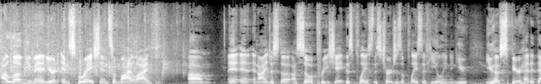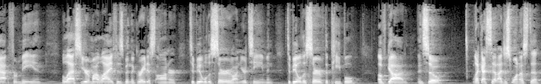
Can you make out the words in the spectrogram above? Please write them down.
I love you, man. You're an inspiration to my life. Um, and, and, and, I just, uh, I so appreciate this place. This church is a place of healing, and you, you have spearheaded that for me. And the last year of my life has been the greatest honor to be able to serve on your team and to be able to serve the people of God. And so, like I said, I just want us to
